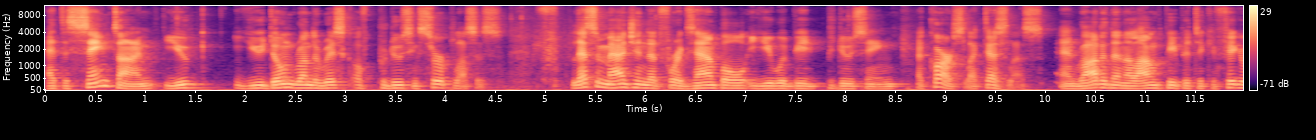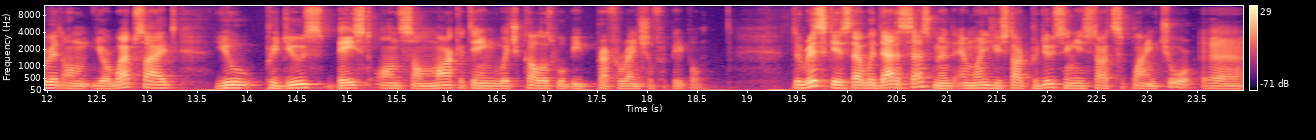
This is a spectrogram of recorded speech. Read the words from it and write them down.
At the same time, you you don't run the risk of producing surpluses. Let's imagine that, for example, you would be producing a cars like Teslas, and rather than allowing people to configure it on your website, you produce based on some marketing which colors will be preferential for people. The risk is that with that assessment and when you start producing, you start supplying uh,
